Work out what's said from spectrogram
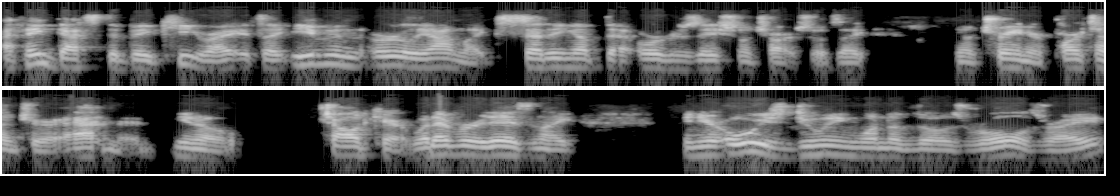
I think that's the big key, right? It's like even early on, like setting up that organizational chart. So it's like, you know, trainer, part-time trainer, admin, you know, childcare, whatever it is. And like, and you're always doing one of those roles, right?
